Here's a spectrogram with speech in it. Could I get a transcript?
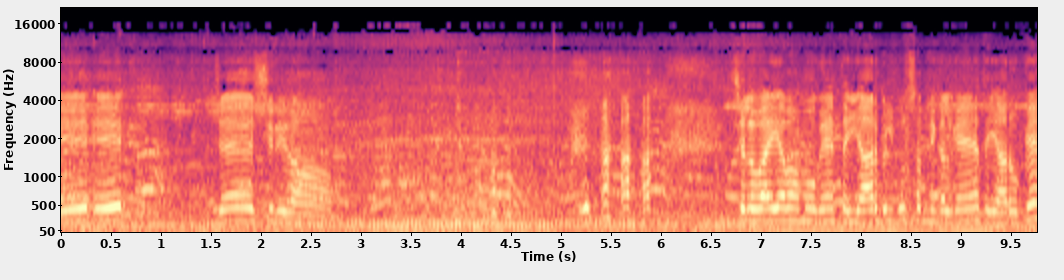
ए ए, जय श्री राम चलो भाई, अब हम हो गए हैं तैयार। बिल्कुल सब निकल गए हैं तैयार होके।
